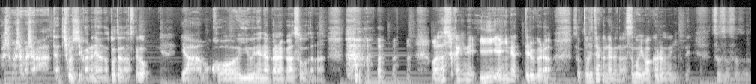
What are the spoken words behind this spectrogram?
バシャバシャバシャってあっちこっちからね、あの撮ってたんですけど、いやーもうこういうね、なかなかそうだな。まあ確かにね、いい絵になってるから、そう、撮りたくなるのはすごいわかるのにね。そうそうそうそう。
